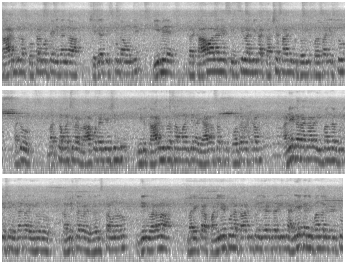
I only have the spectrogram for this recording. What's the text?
కార్మికుల పుట్టలు కొట్టే విధంగా చర్యలు తీసుకుంటా ఉంది. ఈమె మరి కావాలనే సిరిసిల మీద కక్ష సాధింపు తొలి కొనసాగిస్తూ అటు బతుకమ్మ రాకుండా చేసింది. ఇటు కార్మికులకు సంబంధించిన యారం సభ్యులు కోతబెట్టడం అనేక రకాల ఇబ్బందులకు గురి చేసే విధంగా ఈరోజు కమిషనర్ గారు వివరిస్తూ ఉన్నారు. దీని వలన మరి ఇక్కడ పని లేకుండా కార్మికులు చేయడం జరిగింది. అనేక నిబంధనలు పెడుతూ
